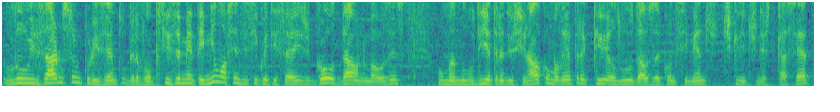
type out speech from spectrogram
Louis Armstrong, por exemplo, gravou precisamente em 1956 Go Down Moses, uma melodia tradicional com uma letra que alude aos acontecimentos descritos neste cassete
